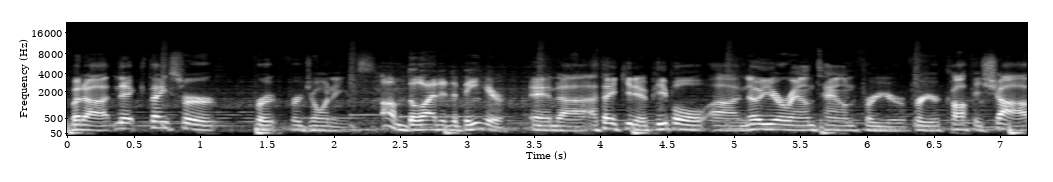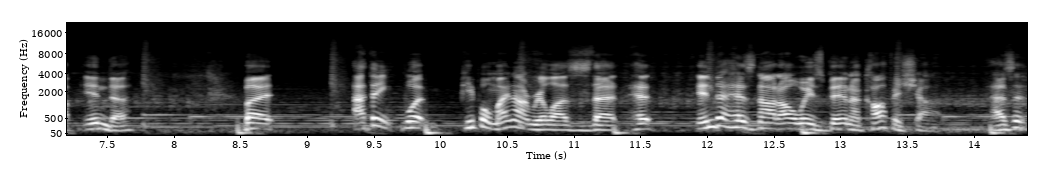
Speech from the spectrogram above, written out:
But Nick, thanks for for, for joining us. I'm delighted to be here. And uh, I think you know people uh, know you around town for your for your coffee shop, Indah. But I think what people might not realize is that Indah has not always been a coffee shop, has it?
